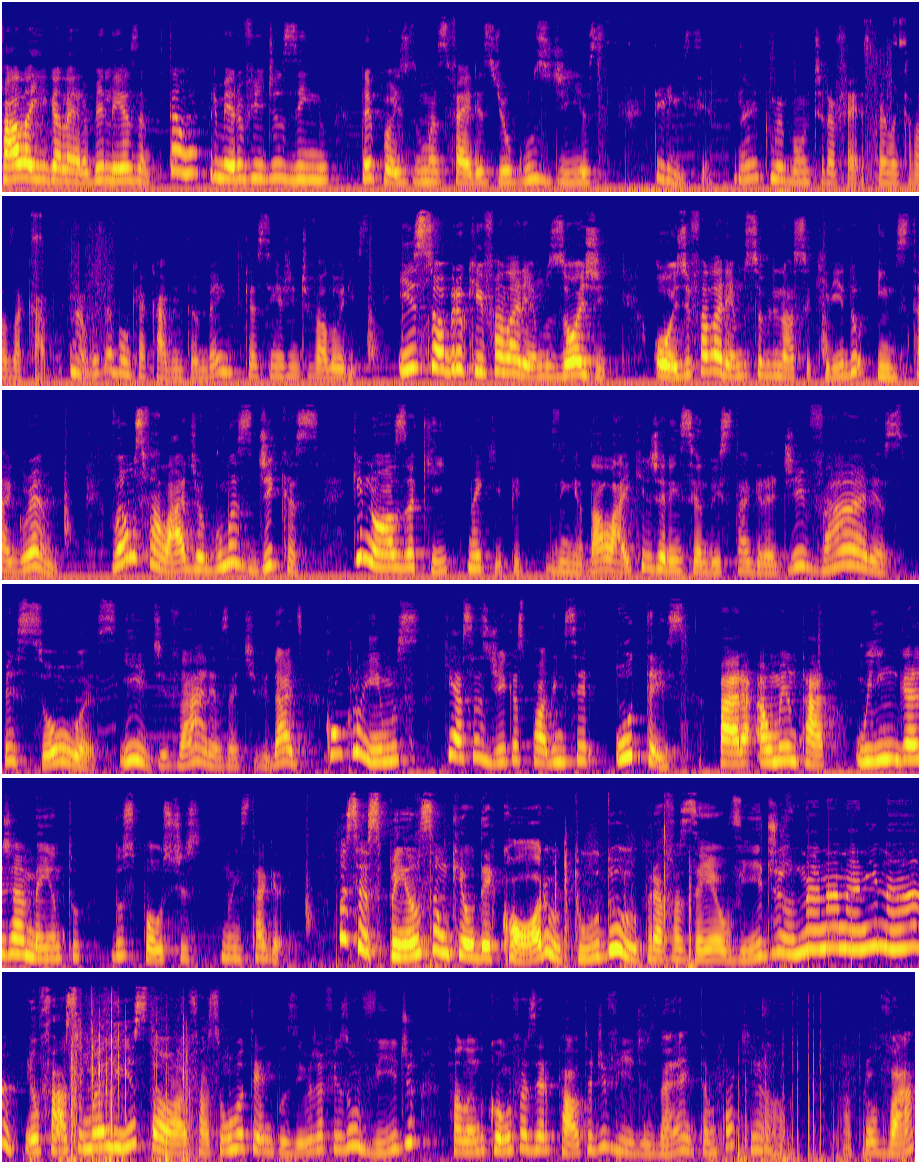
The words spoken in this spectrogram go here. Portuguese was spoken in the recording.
Fala aí, galera, beleza? Então, primeiro videozinho depois de umas férias de alguns dias. Delícia, né? Como é bom tirar férias, para que elas acabem. Não, mas é bom que acabem também, que assim a gente valoriza. E sobre o que falaremos hoje? Hoje falaremos sobre o nosso querido Instagram. Vamos falar de algumas dicas que nós aqui na equipezinha da Like, gerenciando o Instagram de várias pessoas e de várias atividades, concluímos que essas dicas podem ser úteis para aumentar o engajamento dos posts no Instagram. Vocês pensam que eu decoro tudo para fazer o vídeo? Nananina. Eu faço uma lista, ó, faço um roteiro. Inclusive, eu já fiz um vídeo falando como fazer pauta de vídeos, né? Então tá aqui, ó, para provar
